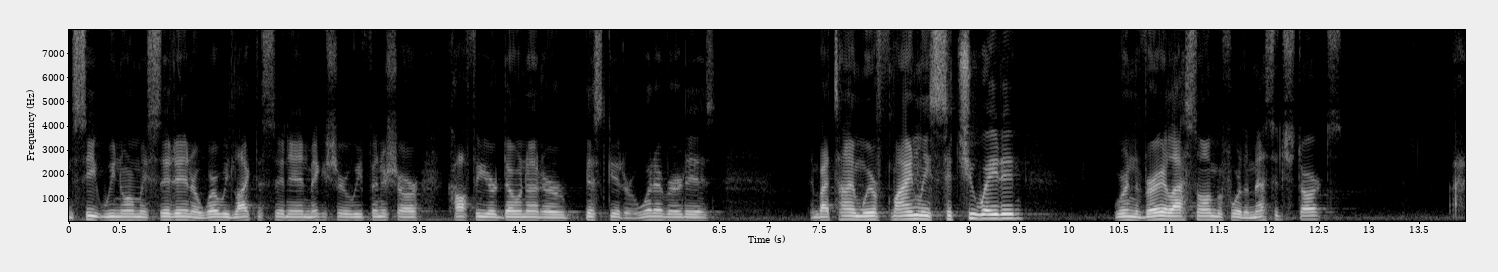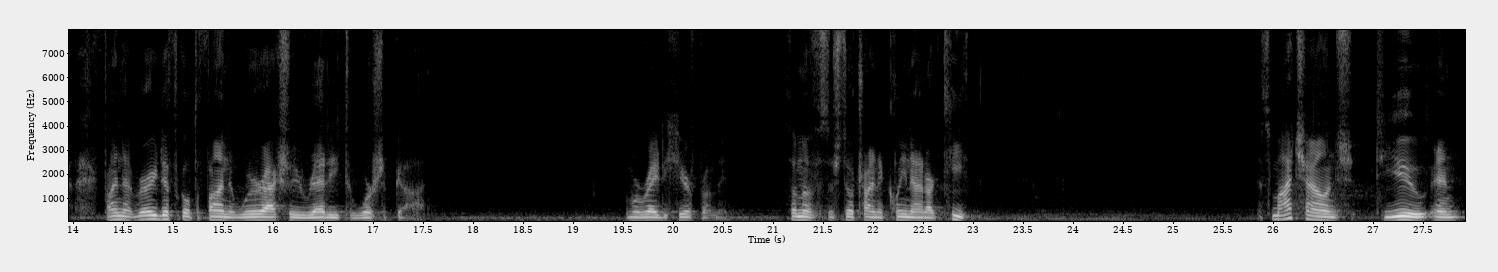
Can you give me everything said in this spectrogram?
a seat we normally sit in or where we'd like to sit in, making sure we finish our coffee or donut or biscuit or whatever it is, and by the time we're finally situated, we're in the very last song before the message starts, I find that very difficult to find that we're actually ready to worship God. And we're ready to hear from Him. Some of us are still trying to clean out our teeth. It's my challenge to you, and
